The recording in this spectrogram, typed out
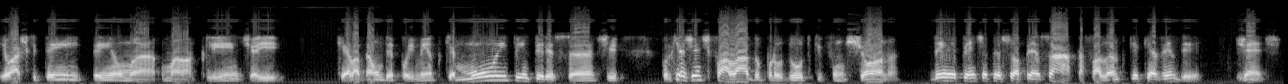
eu acho que tem, tem uma, uma cliente aí que ela dá um depoimento que é muito interessante, porque a gente falar do produto que funciona, de repente a pessoa pensa, ah, tá falando porque quer vender. Gente,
